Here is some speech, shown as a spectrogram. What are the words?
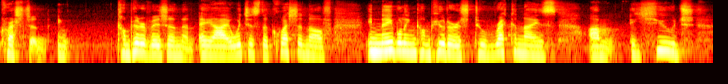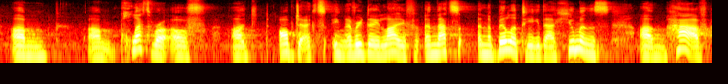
question in computer vision and AI, which is the question of enabling computers to recognize um, a huge um, um, plethora of uh, objects in everyday life. And that's an ability that humans um, have.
